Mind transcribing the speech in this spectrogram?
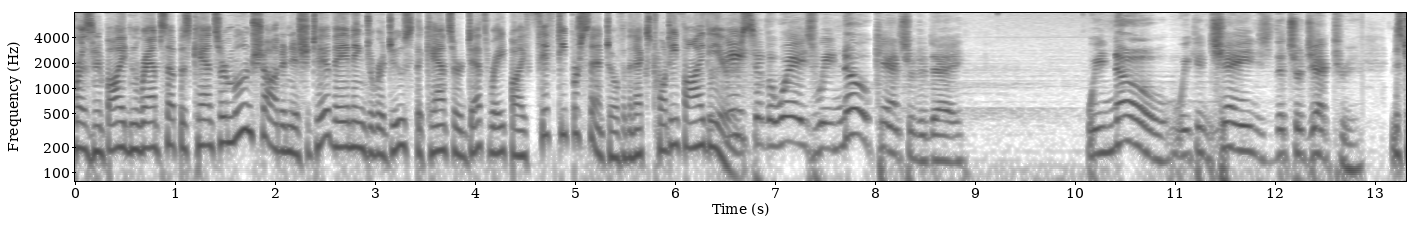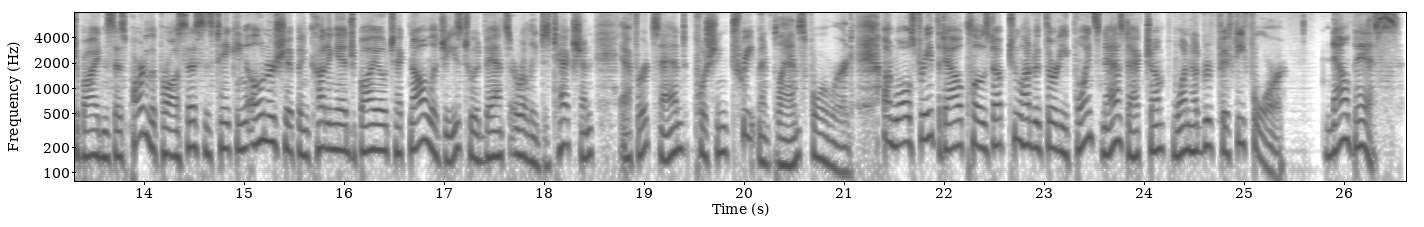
President Biden ramps up his cancer moonshot initiative, aiming to reduce the cancer death rate by 50% over the next 25 years. Each of the ways we know cancer today, we know we can change the trajectory. Mr. Biden says part of the process is taking ownership in cutting edge biotechnologies to advance early detection efforts and pushing treatment plans forward. On Wall Street, the Dow closed up 230 points, NASDAQ jumped 154. Now, this.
